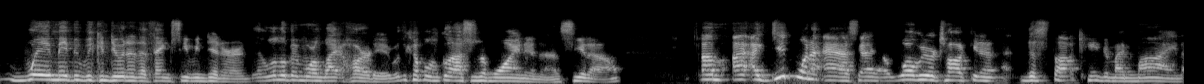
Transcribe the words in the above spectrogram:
way maybe we can do it at a Thanksgiving dinner, a little bit more lighthearted with a couple of glasses of wine in us, you know. Um, I, I, did want to ask I, while we were talking, uh, this thought came to my mind.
